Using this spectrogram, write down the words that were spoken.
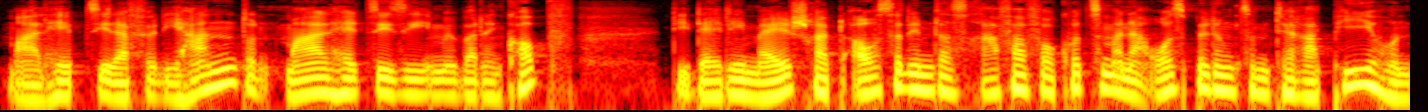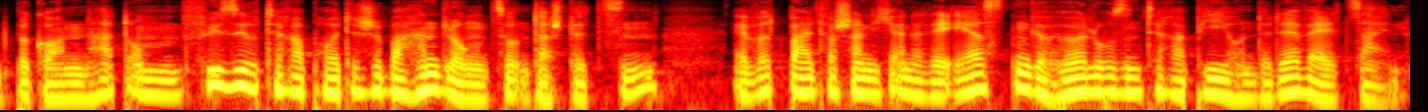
Mal hebt sie dafür die Hand und mal hält sie sie ihm über den Kopf. Die Daily Mail schreibt außerdem, dass Rafa vor kurzem eine Ausbildung zum Therapiehund begonnen hat, um physiotherapeutische Behandlungen zu unterstützen. Er wird bald wahrscheinlich einer der ersten gehörlosen Therapiehunde der Welt sein.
